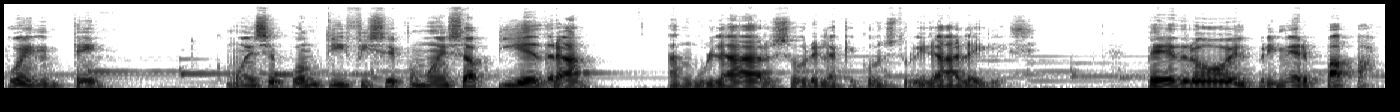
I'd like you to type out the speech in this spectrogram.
puente, como ese pontífice, como esa piedra angular sobre la que construirá la iglesia. Pedro el primer papa,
